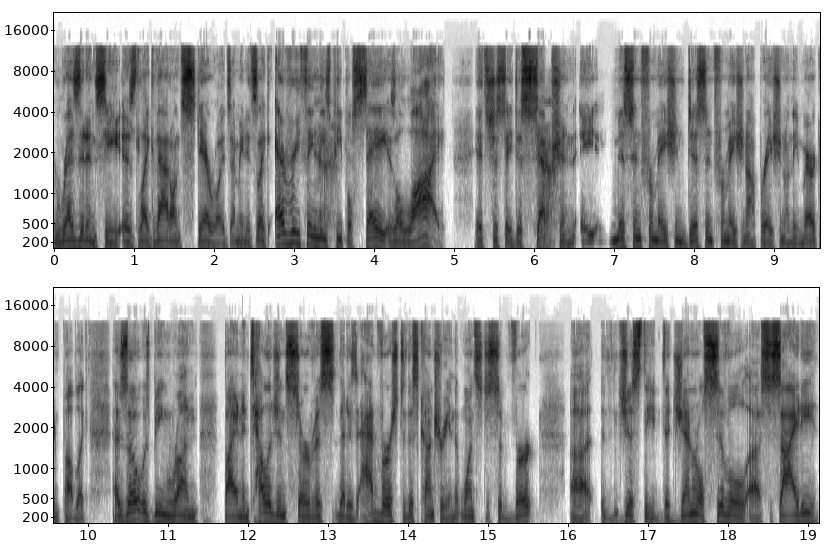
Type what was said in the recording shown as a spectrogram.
residency is like that on steroids. I mean, it's like everything yeah. these people say is a lie. It's just a deception, yeah. a misinformation, disinformation operation on the American public, as though it was being run by an intelligence service that is adverse to this country and that wants to subvert uh, just the the general civil uh, society,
